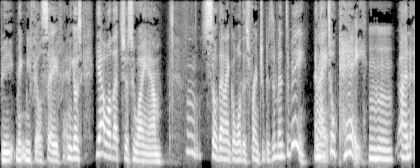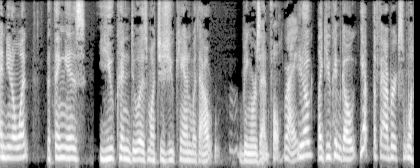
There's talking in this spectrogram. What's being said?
be, make me feel safe. And he goes, yeah, well, that's just who I am. So then I go, well, this friendship isn't meant to be. And Right. that's okay. Mm-hmm. And, and you know what? The thing is, you can do as much as you can without being resentful. Right. You know, like you can go, yep, the fabrics, one-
